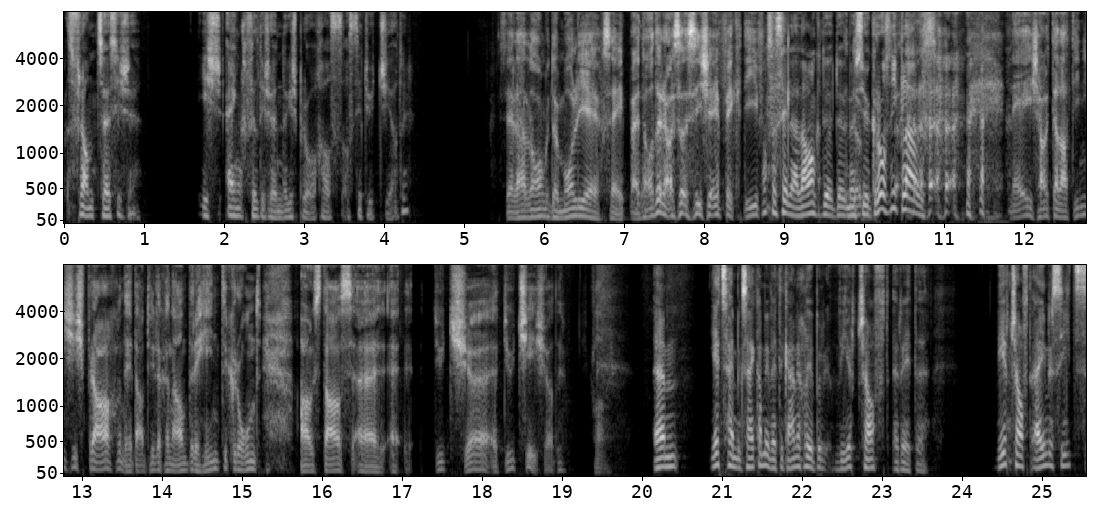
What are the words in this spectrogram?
das Französische ist eigentlich viel die schönere Sprache als, als die Deutsche, oder? C'est la langue de Molière, sagt man, oder? Also es ist effektiv... Also c'est la langue de, de Monsieur Grossniklaus. Nein, es ist halt eine latinische Sprache und hat natürlich einen anderen Hintergrund, als das äh, äh, Deutsch, äh, Deutsch ist, oder? Klar. Ähm, jetzt haben wir gesagt, wir würden gerne ein bisschen über Wirtschaft reden. Wirtschaft einerseits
